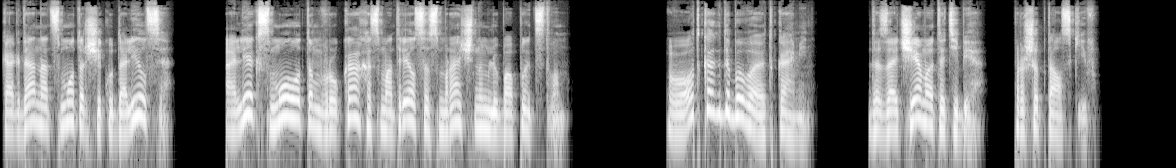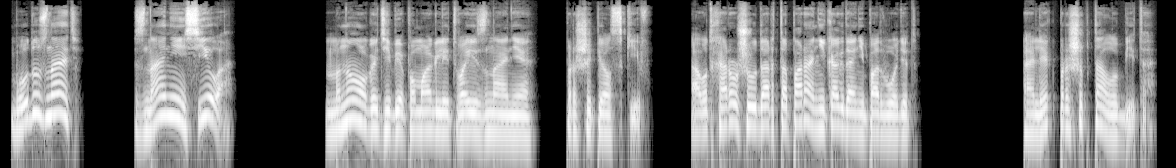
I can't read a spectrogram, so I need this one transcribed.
Когда надсмотрщик удалился, Олег с молотом в руках осмотрелся с мрачным любопытством. «Вот как добывают камень». «Да зачем это тебе?» – прошептал Скиф. «Буду знать. Знание – сила. «Много тебе помогли твои знания», – прошипел Скиф. «А вот хороший удар топора никогда не подводит». Олег прошептал убито.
